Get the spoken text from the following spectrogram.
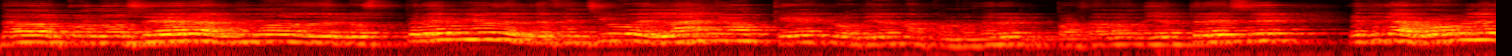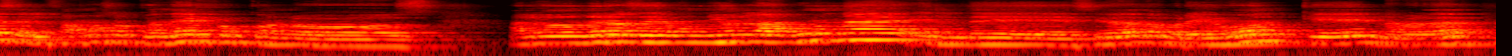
dado a conocer algunos de los premios del defensivo del año que lo dieron a conocer el pasado día 13. Edgar Robles, el famoso conejo con los algodoneros de Unión Laguna, el de Ciudad Obregón, que la verdad,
